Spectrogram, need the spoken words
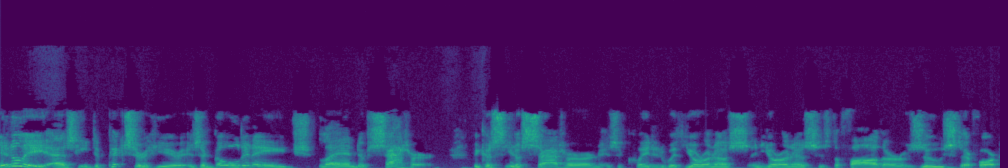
Italy, as he depicts her here, is a golden age land of Saturn because you know Saturn is equated with Uranus, and Uranus is the father of Zeus. Therefore,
